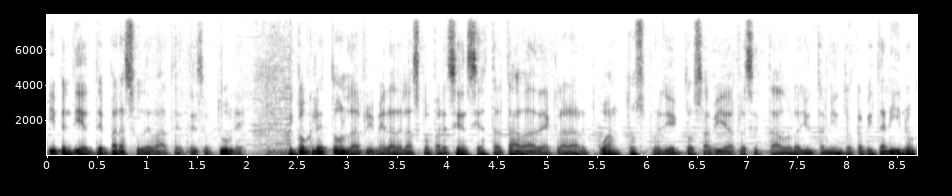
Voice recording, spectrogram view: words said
y pendiente para su debate desde octubre. En concreto, la primera de las comparecencias comparecencias trataba de aclarar cuántos proyectos había presentado el Ayuntamiento Capitalino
